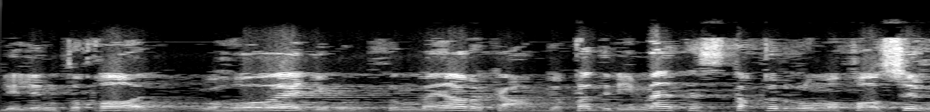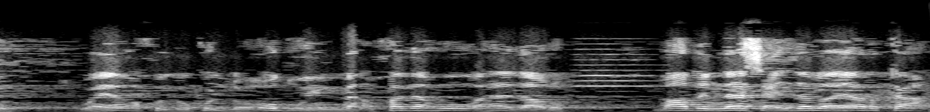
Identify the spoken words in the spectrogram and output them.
للانتقال وهو واجب ثم يركع بقدر ما تستقر مفاصله ويأخذ كل عضو مأخذه وهذا ركع بعض الناس عندما يركع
